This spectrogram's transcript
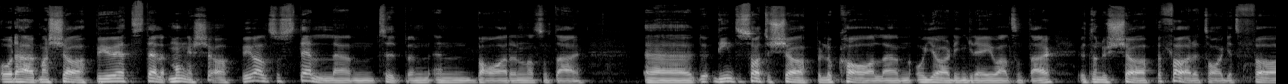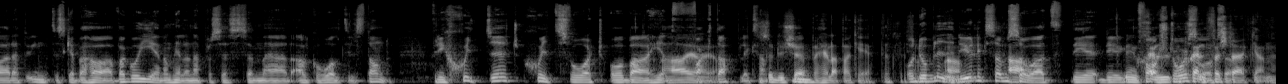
och det här att man köper ju ett ställe, många köper ju alltså ställen, typ en, en bar eller något sånt där. Eh, det är inte så att du köper lokalen och gör din grej och allt sånt där. Utan du köper företaget för att du inte ska behöva gå igenom hela den här processen med alkoholtillstånd. För det är skitdyrt, skitsvårt och bara helt Ja, ja, fucked ja. up liksom. Så du köper hela paketet. Liksom. Och då blir det ju liksom så att det, det, en själv, kvarstår så också. självförstärkande.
